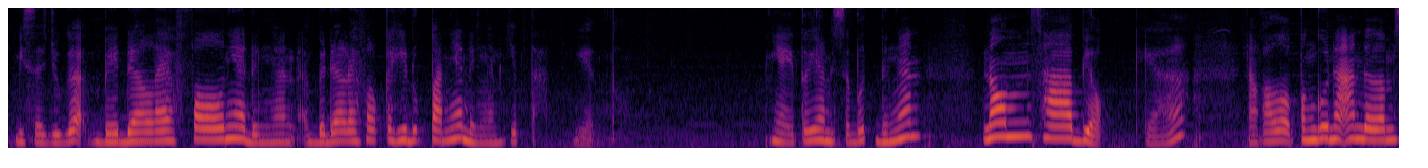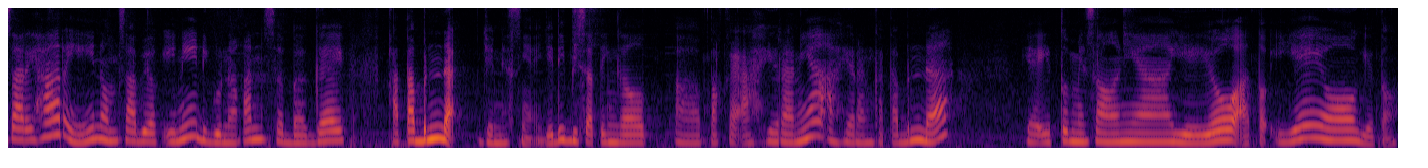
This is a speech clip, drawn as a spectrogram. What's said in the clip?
bisa juga beda levelnya dengan beda level kehidupannya dengan kita gitu. Ya itu yang disebut dengan nom sabyok ya. Nah kalau penggunaan dalam sehari-hari nom sabyok ini digunakan sebagai kata benda jenisnya. Jadi bisa tinggal eh, pakai akhirannya akhiran kata benda yaitu misalnya yeyo atau iyeyo gitu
